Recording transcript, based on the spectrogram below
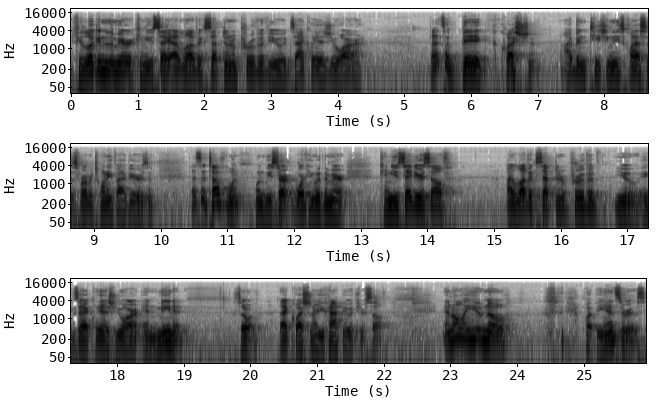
If you look into the mirror, can you say, I love, accept, and approve of you exactly as you are? That's a big question. I've been teaching these classes for over 25 years, and that's a tough one when we start working with the mirror. Can you say to yourself, I love, accept, and approve of you exactly as you are, and mean it? So, that question, are you happy with yourself? And only you know what the answer is.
